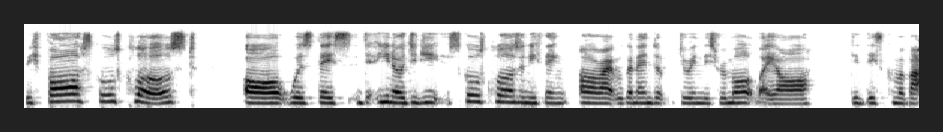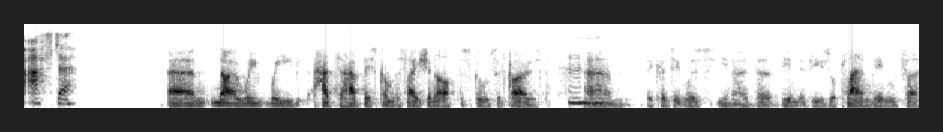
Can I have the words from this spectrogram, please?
before schools closed? Or was this you know did you schools close and you think all right we're going to end up doing this remotely or did this come about after um, no we we had to have this conversation after schools had closed mm-hmm. um, because it was you know the the interviews were planned in for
